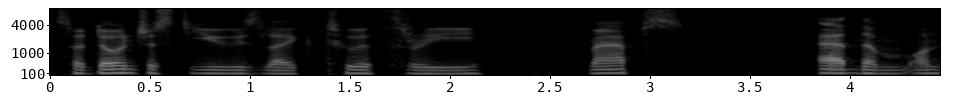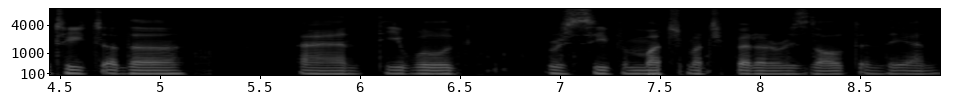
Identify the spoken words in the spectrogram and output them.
So don't just use like two or three maps, add them onto each other, and you will receive a much, much better result in the end.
